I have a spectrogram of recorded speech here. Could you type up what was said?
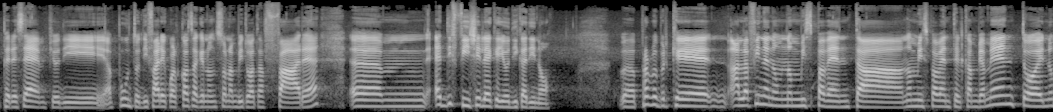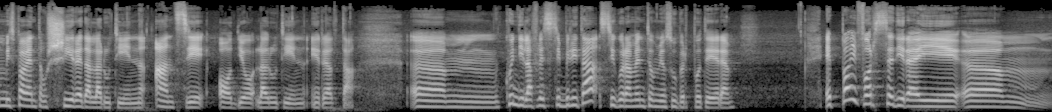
per esempio di, appunto, di fare qualcosa che non sono abituata a fare, ehm, è difficile che io dica di no. Uh, proprio perché alla fine non, non, mi spaventa, non mi spaventa il cambiamento e non mi spaventa uscire dalla routine, anzi odio la routine in realtà. Um, quindi la flessibilità sicuramente è un mio superpotere. E poi forse direi um,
